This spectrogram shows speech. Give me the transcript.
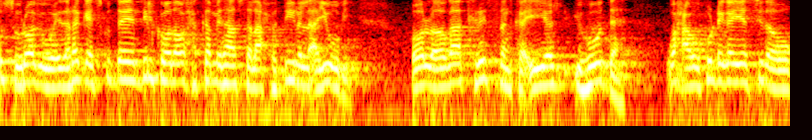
u suroobi weyda ragga isku dayeen dilkooda. Waxaa ka mid ahaa salaaxudiin alayuubi oo la ogaa kiristanka iyo yuhuudda. Waxa uu ku dhigaya sida uu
